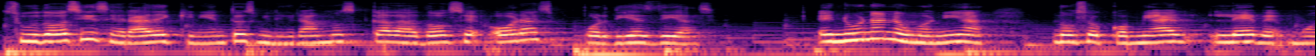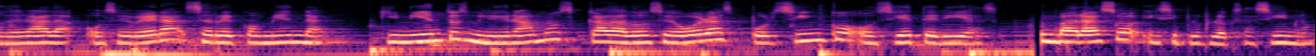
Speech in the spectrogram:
su dosis será de 500 miligramos cada 12 horas por 10 días. En una neumonía nosocomial leve, moderada o severa se recomienda 500 miligramos cada 12 horas por 5 o 7 días. Embarazo y ciprofloxacino.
